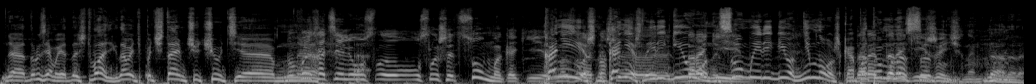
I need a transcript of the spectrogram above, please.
Э, Друзья мои, значит, Владик, давайте почитаем чуть-чуть. э, Ну, вы э, хотели усл- услышать суммы какие? Конечно, конечно, и э, регионы, дорогие- суммы и регион, немножко, а Дор- потом у нас... э, женщины. Да, да, да.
